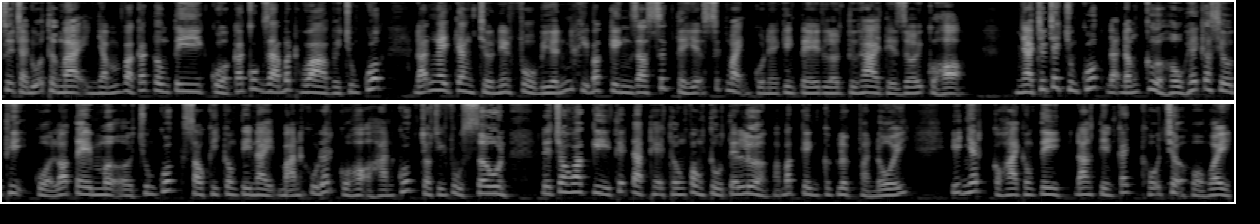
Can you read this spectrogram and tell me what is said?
Sự trả đũa thương mại nhắm vào các công ty của các quốc gia bất hòa với Trung Quốc đã ngày càng trở nên phổ biến khi Bắc Kinh ra sức thể hiện sức mạnh của nền kinh tế lớn thứ hai thế giới của họ. Nhà chức trách Trung Quốc đã đóng cửa hầu hết các siêu thị của Lotte mở ở Trung Quốc sau khi công ty này bán khu đất của họ Hàn Quốc cho chính phủ Seoul để cho Hoa Kỳ thiết đặt hệ thống phòng thủ tên lửa mà Bắc Kinh cực lực phản đối. Ít nhất có hai công ty đang tìm cách hỗ trợ Huawei.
